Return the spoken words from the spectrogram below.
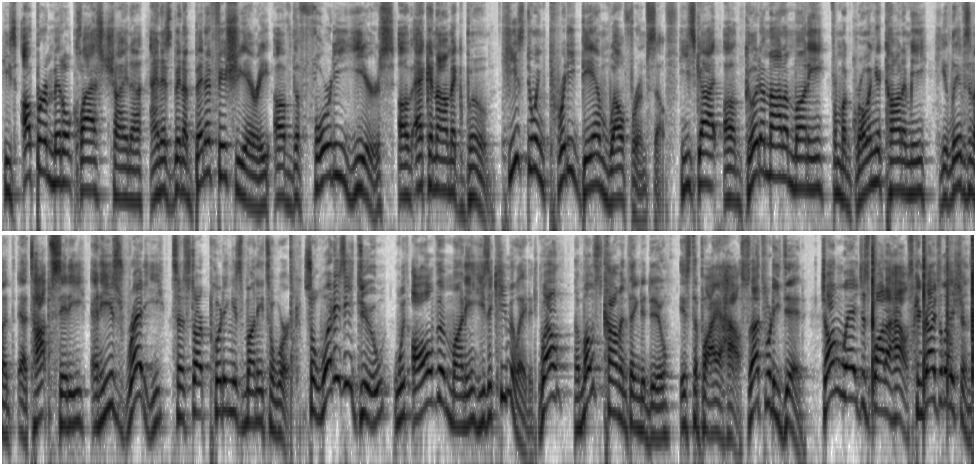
he's upper middle class China and has been a beneficiary of the 40 years of economic boom. He's doing pretty damn well for himself. He's got a good amount of money from a growing economy. He lives in a, a top city and he's ready to start putting his money to work. So, what does he do with all the money he's accumulated? Well, the most common thing to do is to buy a house. So, that's what he did did. Zhang Wei just bought a house. Congratulations.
